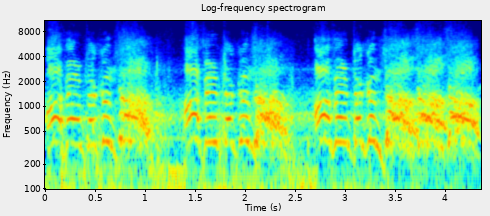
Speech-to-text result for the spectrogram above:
Aferin takım. Sağ Aferin takım. Sağ Aferin takım. Sağ sağ sağ.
